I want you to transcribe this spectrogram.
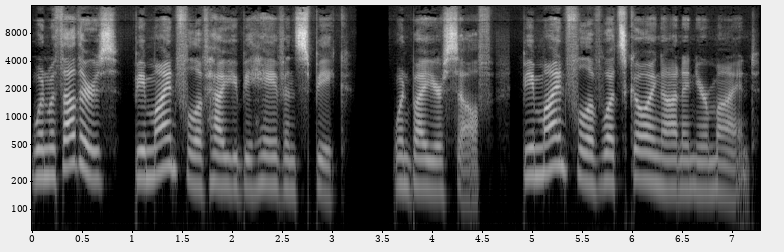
When with others, be mindful of how you behave and speak. When by yourself, be mindful of what's going on in your mind.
